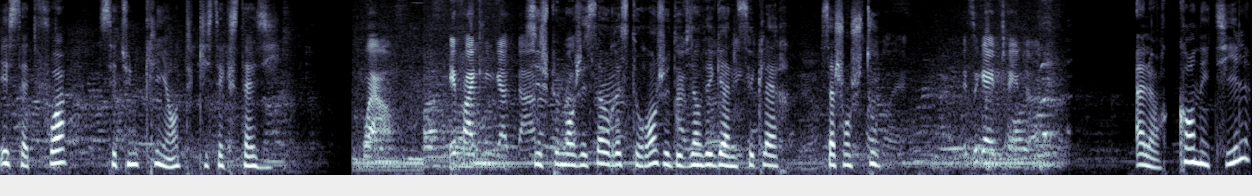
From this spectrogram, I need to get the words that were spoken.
et cette fois, c'est une cliente qui s'extasie. Si je peux manger ça au restaurant, je deviens végane, c'est clair. Ça change tout. Alors, qu'en est-il?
